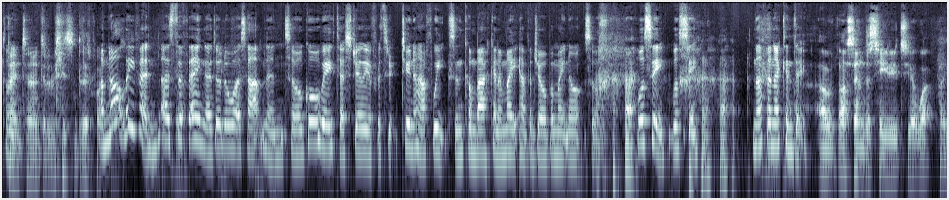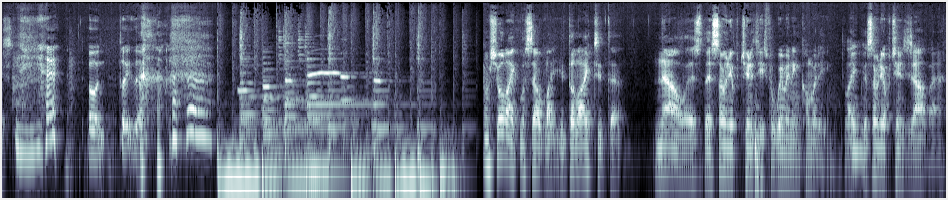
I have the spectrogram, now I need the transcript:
don't. don't, tell them to listen to this podcast. I'm not leaving. That's the thing. I don't know what's happening. So I'll go away to Australia for th- two and a half weeks and come back, and I might have a job, I might not. So we'll see. We'll see. Nothing I can do. Uh, I'll, I'll send a CD to your workplace. Yeah. Oh, them. I'm sure, like myself, like you're delighted that now there's there's so many opportunities for women in comedy. Like mm-hmm. there's so many opportunities out there.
